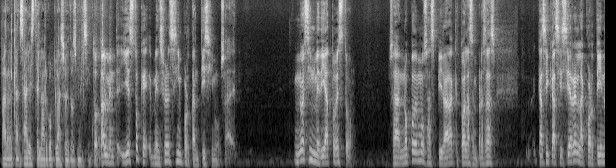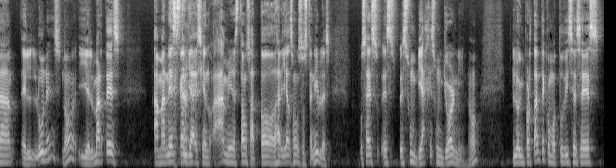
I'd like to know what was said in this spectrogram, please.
para alcanzar este largo plazo de 2005. Totalmente. Y esto que mencionas es importantísimo. O sea, no es inmediato esto. O sea, no podemos aspirar a que todas las empresas casi casi cierren la cortina el lunes, ¿no? Y el martes amanezcan ya diciendo, ah, mira, estamos a todo dar, ya somos sostenibles. O sea, es, es, un viaje, es un journey, ¿no? Lo importante, como tú dices, es,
